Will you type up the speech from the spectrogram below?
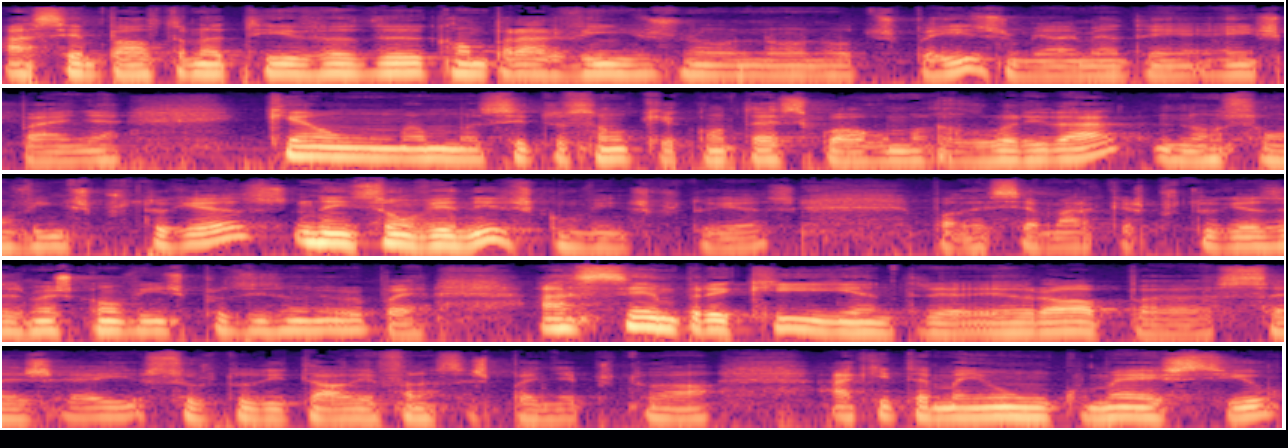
há sempre a alternativa de comprar vinhos no, no, noutros países, nomeadamente em, em Espanha, que é uma, uma, situação que acontece com alguma regularidade. Não são vinhos portugueses, nem são vendidos como vinhos portugueses, podem ser marcas portuguesas, mas com vinhos produzidos na União Europeia. Há sempre aqui entre a Europa, seja sobretudo Itália, França, Espanha e Portugal, há aqui também um comércio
